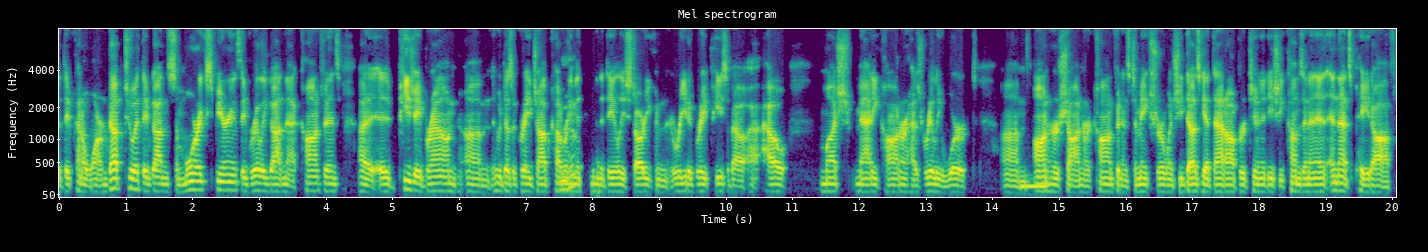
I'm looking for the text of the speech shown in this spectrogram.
that they've kind of warmed up to it. They've gotten some more experience. They've really gotten that confidence. Uh, uh PJ Brown, um, who does a great job covering mm-hmm. in the Daily Star, you can read a great piece about how much Maddie Conner has really worked um, mm-hmm. on her shot and her confidence to make sure when she does get that opportunity, she comes in and, and that's paid off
